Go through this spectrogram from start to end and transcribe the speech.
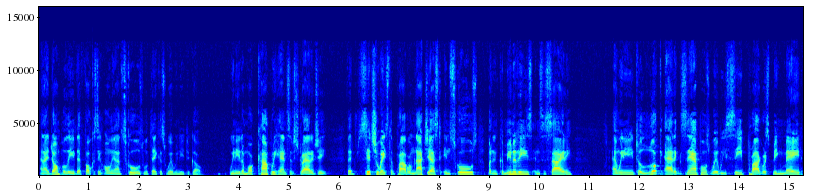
And I don't believe that focusing only on schools will take us where we need to go. We need a more comprehensive strategy that situates the problem not just in schools, but in communities, in society. And we need to look at examples where we see progress being made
